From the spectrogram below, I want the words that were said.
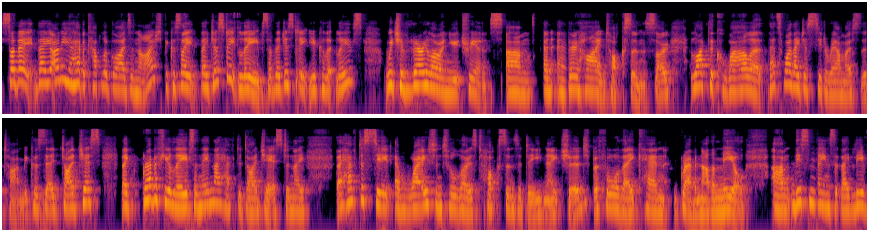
so they they only have a couple of glides a night because they they just eat leaves. So they just eat eucalypt leaves which are very low in nutrients um, and, and very high in toxins. So like the koala that's why they just sit around most of the time because they digest they grab a few leaves and then they have to digest and they they have to sit and wait until those toxins are denatured before they can grab another meal. Um, this means that they live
